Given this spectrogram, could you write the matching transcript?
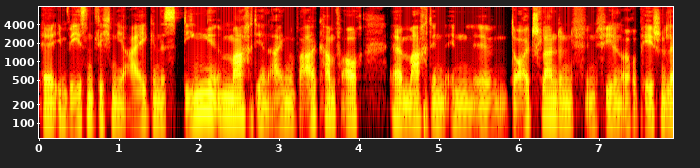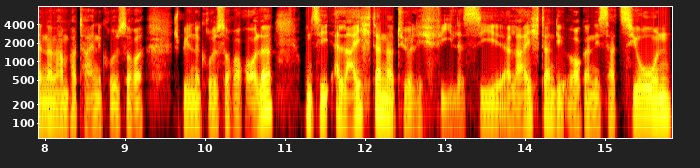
äh, im Wesentlichen ihr eigenes Ding macht, ihren eigenen Wahlkampf auch äh, macht. In, in, in, ähm, Deutschland und in vielen europäischen Ländern haben Parteien eine größere, spielen eine größere Rolle. Und sie erleichtern natürlich vieles. Sie erleichtern die Organisation,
